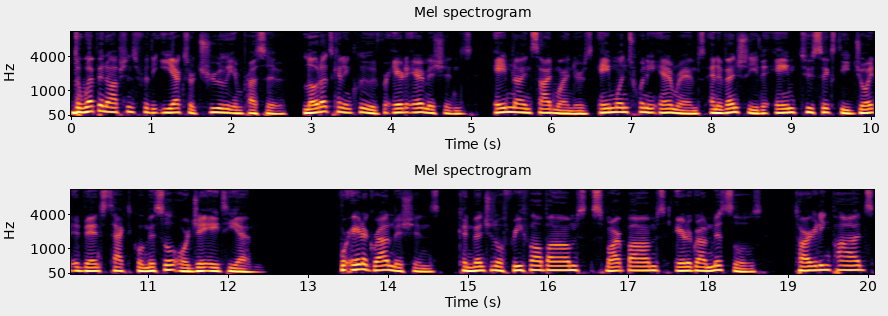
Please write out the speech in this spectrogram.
The weapon options for the EX are truly impressive. Loadouts can include for air to air missions AIM 9 Sidewinders, AIM 120 AMRAAMs, and eventually the AIM 260 Joint Advanced Tactical Missile or JATM. For air to ground missions, conventional freefall bombs, smart bombs, air to ground missiles, targeting pods,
